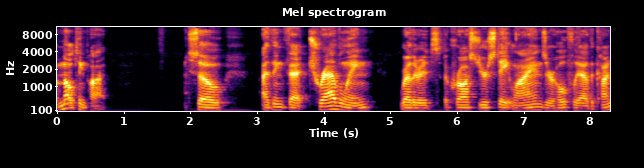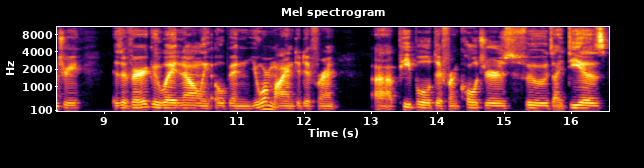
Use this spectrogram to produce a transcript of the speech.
a melting pot. So I think that traveling, whether it's across your state lines or hopefully out of the country, is a very good way to not only open your mind to different uh, people, different cultures, foods, ideas,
